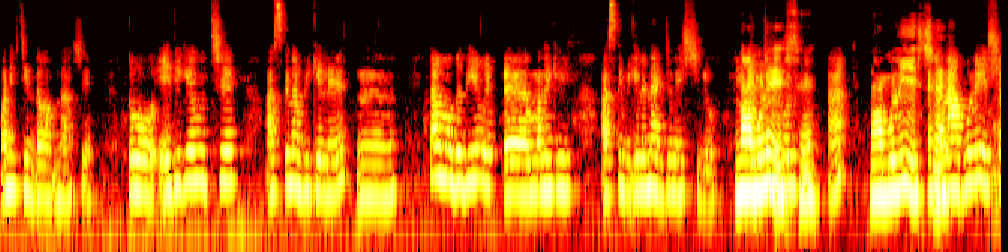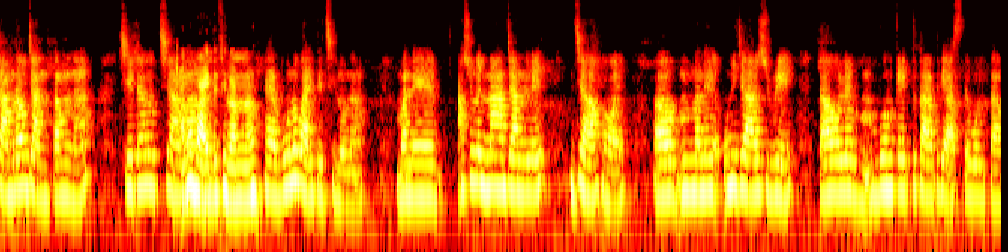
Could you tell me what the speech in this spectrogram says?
অনেক চিন্তা ভাবনা আসে। তো এইদিকে হচ্ছে আজকে না বিকেলে তার মধ্যে আহ, মানে কি আজকে বিকেলে না একজন এসেছিল। না বলে এসছে হ্যাঁ না বলেই এসছে হ্যাঁ না বলে এসে আমরাও জানতাম না। সেটা হচ্ছে আমরা বাড়িতে ছিলাম না। হ্যাঁ বোনও বাড়িতে ছিল না। মানে আসলে না জানলে যা হয়। মানে উনি যে আসবে, তাহলে বোনকে একটু তাড়াতাড়ি আসতে বলতাম।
